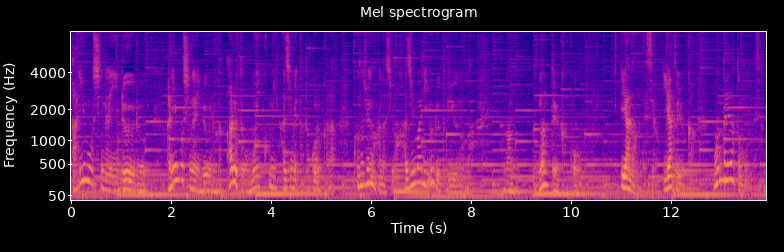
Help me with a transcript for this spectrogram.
ありもしないルールありもしないルールがあると思い込み始めたところからこの種の話は始まりうるというのが何というかこう嫌なんですよ嫌というか問題だと思うんですよね。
